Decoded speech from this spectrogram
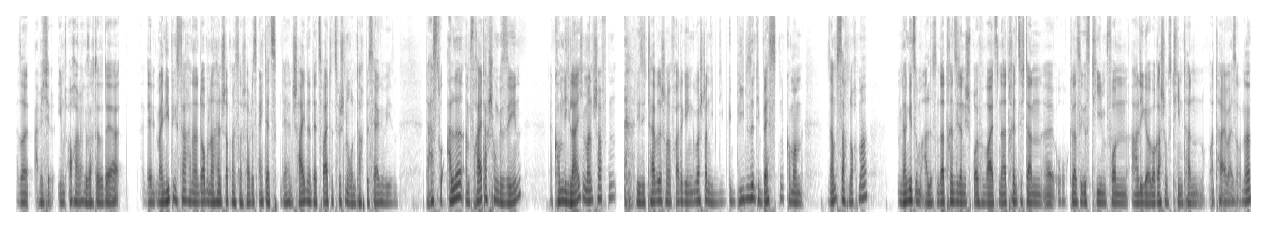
Also, habe ich eben auch einmal gesagt, also der, der, mein Lieblingstag an der Dortmunder Hallenstadtmeisterschaft ist eigentlich der, der entscheidende, der zweite Zwischenrundtag bisher gewesen. Da hast du alle am Freitag schon gesehen. Da kommen die gleichen Mannschaften, die sich teilweise schon am Freitag gegenüberstanden, die, die geblieben sind, die besten, kommen am Samstag nochmal. Und dann geht es um alles. Und da trennt sich dann die Spreu vom Weizen. Da trennt sich dann äh, hochklassiges Team von A-Liga Überraschungsteam dann nochmal teilweise. Ne?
